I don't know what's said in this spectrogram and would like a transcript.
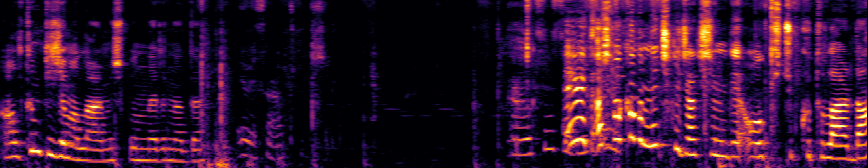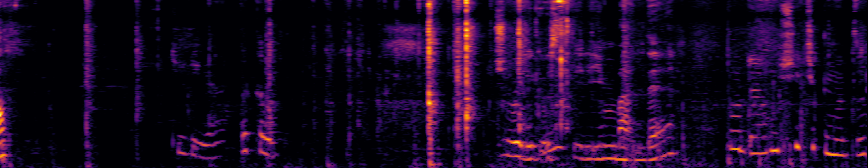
Altın pijamalarmış bunların adı. Evet altın şey. Altın Evet aç bakalım ne çıkacak şimdi o küçük kutulardan. geliyor. Bakalım. Şöyle göstereyim ben de. Buradan bir şey çıkmadı.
